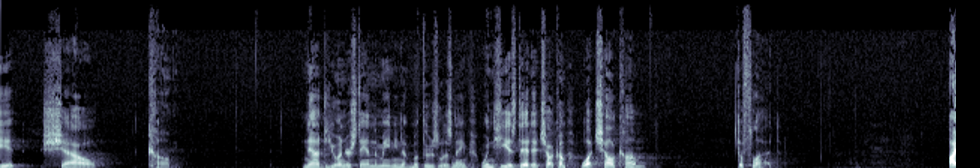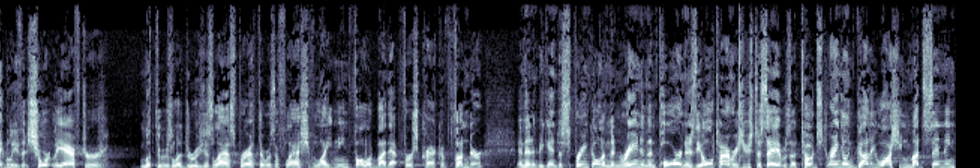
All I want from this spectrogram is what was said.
it shall come. Now, do you understand the meaning of Methuselah's name? When he is dead, it shall come. What shall come? The flood. I believe that shortly after Methuselah drew his last breath, there was a flash of lightning, followed by that first crack of thunder. And then it began to sprinkle and then rain and then pour. And as the old timers used to say, it was a toad strangling, gully washing, mud sending,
